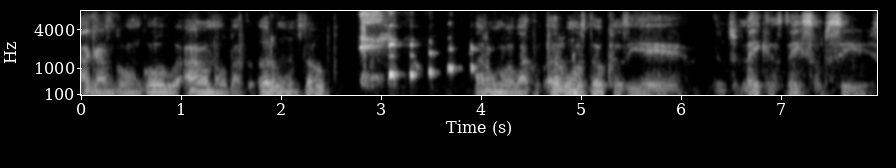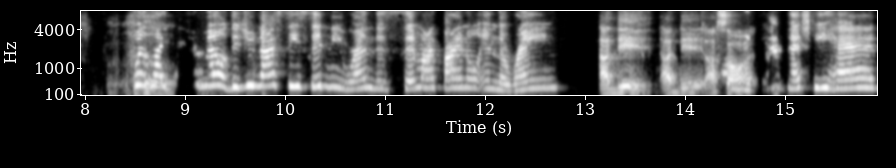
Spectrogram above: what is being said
I got him going gold. I don't know about the other ones though. I don't know about the other ones though, cause yeah, the Jamaicans they some serious. But, But like, Jamel, did you not see Sydney run the semifinal in the rain? I did. I did. I saw it. The gap that she had.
